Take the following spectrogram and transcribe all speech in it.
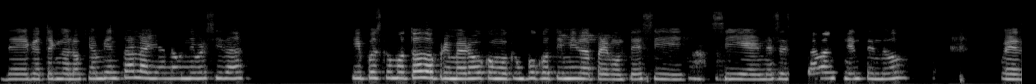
de biotecnología ambiental allá en la universidad. Y pues como todo, primero como que un poco tímida pregunté si, si necesitaban gente, ¿no? Pues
